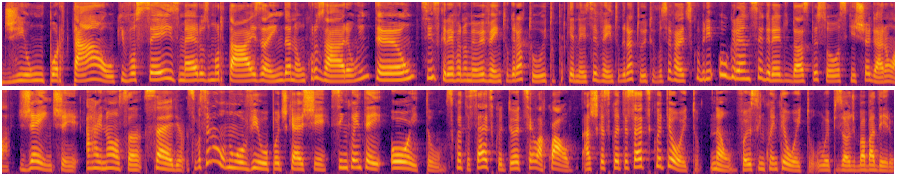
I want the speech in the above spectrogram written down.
de um portal que vocês, meros mortais, ainda não cruzaram. Então, se inscreva no meu evento gratuito, porque nesse evento gratuito você vai descobrir o grande segredo das pessoas que chegaram lá. Gente, ai, nossa, sério, se você não, não ouviu o podcast 58, 57, 58, sei lá qual, acho que é 57, 58. Não, foi o 58, o episódio babadeiro.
